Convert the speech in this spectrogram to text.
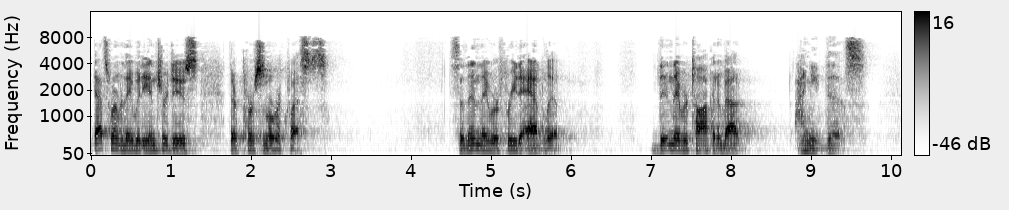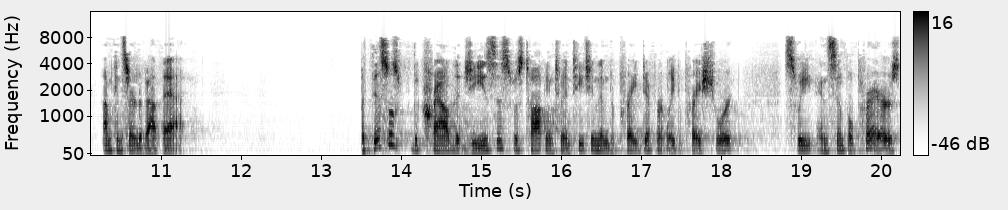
that's whenever they would introduce their personal requests. So then they were free to ad lib. Then they were talking about, I need this. I'm concerned about that. But this was the crowd that Jesus was talking to and teaching them to pray differently, to pray short, sweet, and simple prayers.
